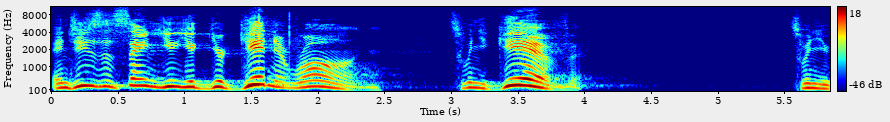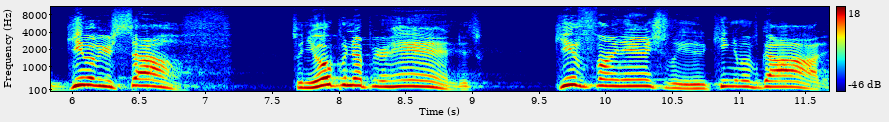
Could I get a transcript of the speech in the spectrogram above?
And Jesus is saying, you, you, you're getting it wrong. It's when you give. It's when you give of yourself. It's when you open up your hand. It's give financially to the kingdom of God.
